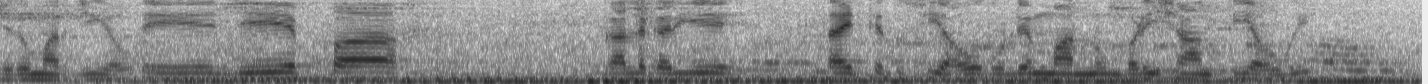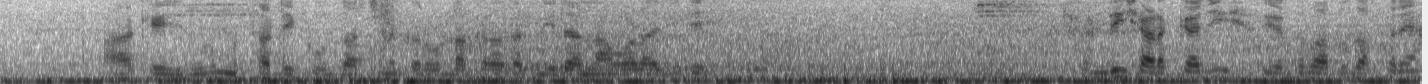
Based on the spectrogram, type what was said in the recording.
ਜਦੋਂ ਮਰਜ਼ੀ ਆਓ। ਤੇ ਜੇ ਆਪਾਂ ਗੱਲ ਕਰੀਏ ਤਾਂ ਇੱਥੇ ਤੁਸੀਂ ਆਓ, ਤੁਹਾਡੇ ਮਨ ਨੂੰ ਬੜੀ ਸ਼ਾਂਤੀ ਆਊਗੀ। ਆ ਕੇ ਜ਼ਰੂਰ ਮੱਥਾ ਟੇਕੋ, ਦਰਸ਼ਨ ਕਰੋ, ਲੱਖ ਦਾ ਤਕਬੀਰ ਅੱਲਾ ਵਾਲਾ ਜੀ ਦੇ। ਠੰਡੀ ਸੜਕ ਹੈ ਜੀ, ਫਿਰ ਦੁਬਾਰਾ ਤੋਂ ਦੱਸ ਰਿਹਾ,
